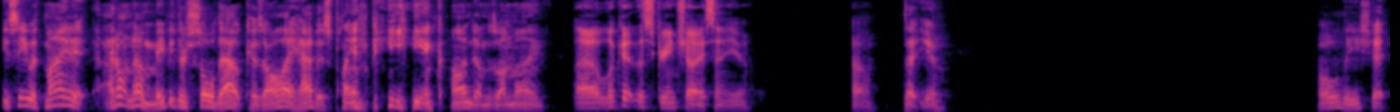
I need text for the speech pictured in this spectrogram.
You see, with mine, I don't know. Maybe they're sold out because all I have is Plan B and condoms on mine. Uh, look at the screenshot I sent you. Oh, is that you? Holy shit.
